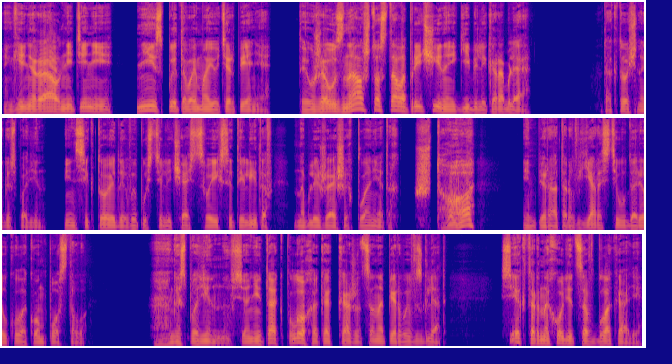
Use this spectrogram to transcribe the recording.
Генерал, не тяни, не испытывай мое терпение. Ты уже узнал, что стало причиной гибели корабля?» «Так точно, господин. Инсектоиды выпустили часть своих сателлитов на ближайших планетах». «Что?» Император в ярости ударил кулаком по столу. «Господин, все не так плохо, как кажется на первый взгляд. Сектор находится в блокаде.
